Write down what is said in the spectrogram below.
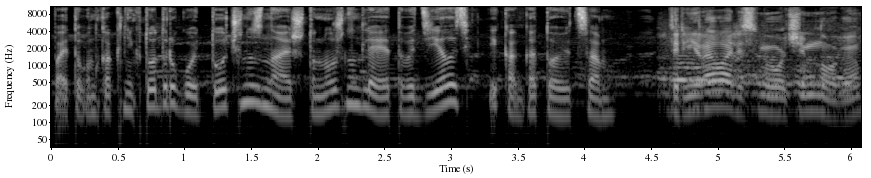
Поэтому он, как никто другой, точно знает, что нужно для этого делать и как готовиться. Тренировались мы очень много.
